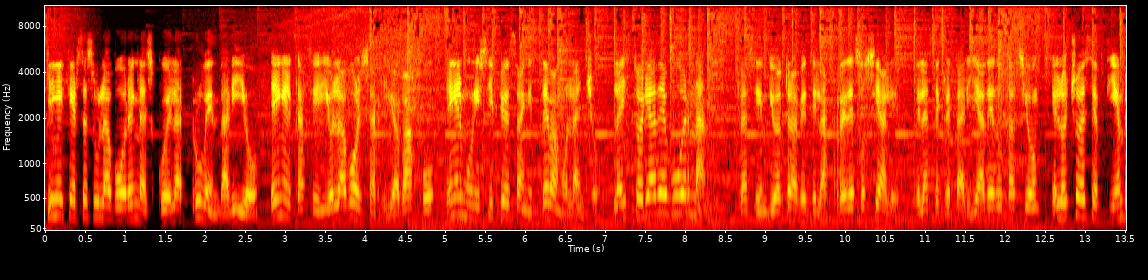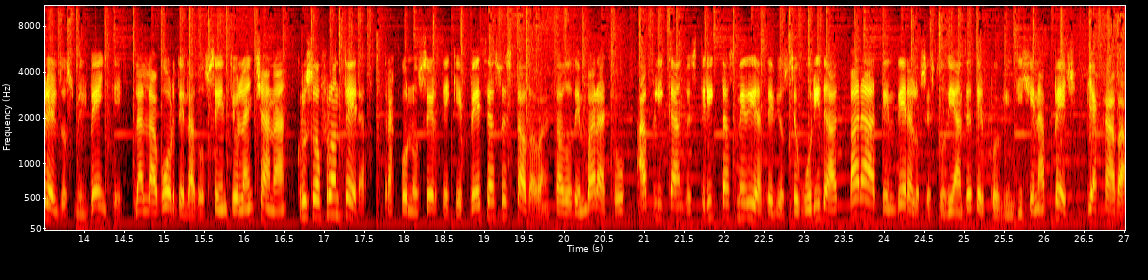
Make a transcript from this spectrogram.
quien ejerce su labor en la escuela Rubén Darío, en el caserío La Bolsa Río Abajo, en el municipio de San Esteban Olancho. La historia de Bu trascendió a través de las redes sociales de la Secretaría de Educación el 8 de septiembre del 2020. La labor de la docente olanchana cruzó fronteras tras conocerse que pese a su estado avanzado de embarazo, aplicando estrictas medidas de bioseguridad para atender a los estudiantes del pueblo indígena Pech, viajaba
